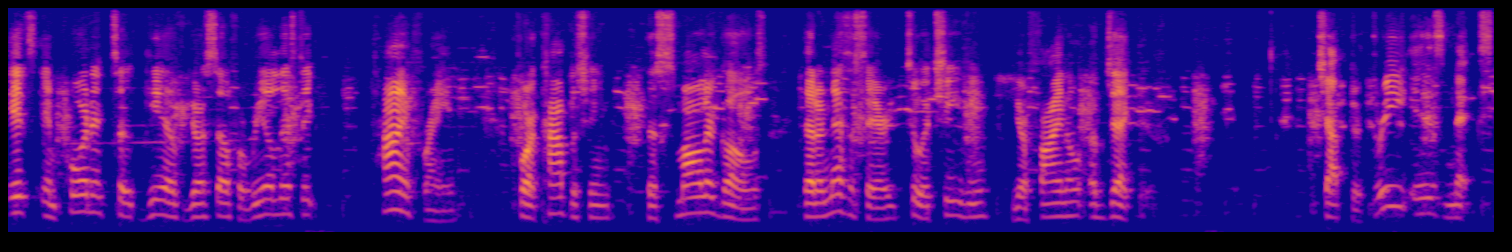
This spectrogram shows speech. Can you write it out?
It's important to give yourself a realistic time frame for accomplishing the smaller goals that are necessary to achieving your final objective. Chapter 3 is next.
